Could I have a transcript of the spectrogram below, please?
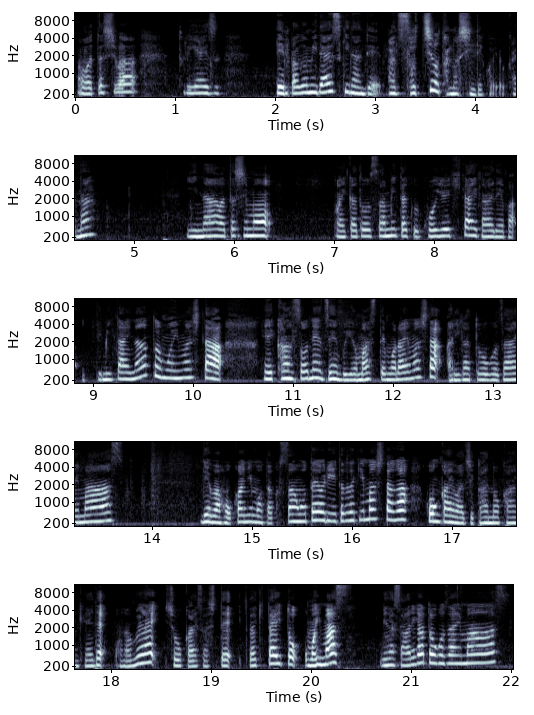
まあ私はとりあえず電波組大好きなんで、まずそっちを楽しんでこようかな。いいな、私も。相方さんみたくこういう機会があれば行ってみたいなと思いました。えー感想ね、全部読ませてもらいました。ありがとうございます。では他にもたくさんお便りいただきましたが、今回は時間の関係でこのぐらい紹介させていただきたいと思います。皆さんありがとうございます。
